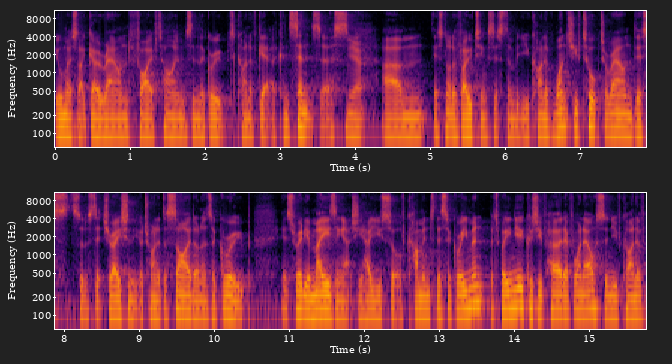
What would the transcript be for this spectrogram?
you almost like go round five times in the group to kind of get a consensus. Yeah. Um, it's not a voting system, but you kind of once you've talked around this sort of situation that you're trying to decide on as a group, it's really amazing actually how you sort of come into this agreement between you because you've heard everyone else and you've kind of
